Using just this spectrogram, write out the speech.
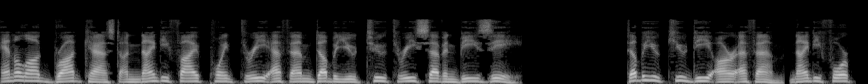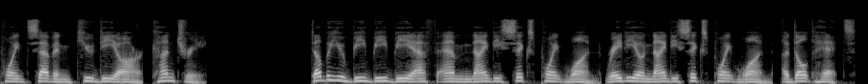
Analog broadcast on 95.3 FM W237BZ. WQDR-FM 94.7 QDR Country WBBB-FM 96.1 Radio 96.1 Adult Hits.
